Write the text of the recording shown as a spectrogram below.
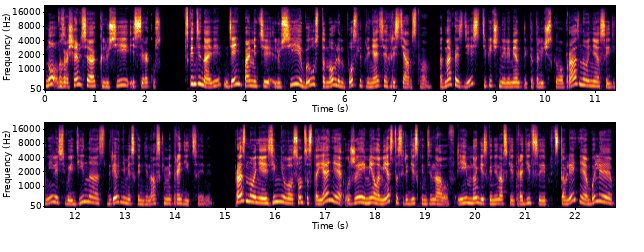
Но возвращаемся к Люсии из Сиракуз. В Скандинавии День памяти Люсии был установлен после принятия христианства. Однако здесь типичные элементы католического празднования соединились воедино с древними скандинавскими традициями. Празднование зимнего солнцестояния уже имело место среди скандинавов, и многие скандинавские традиции и представления были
